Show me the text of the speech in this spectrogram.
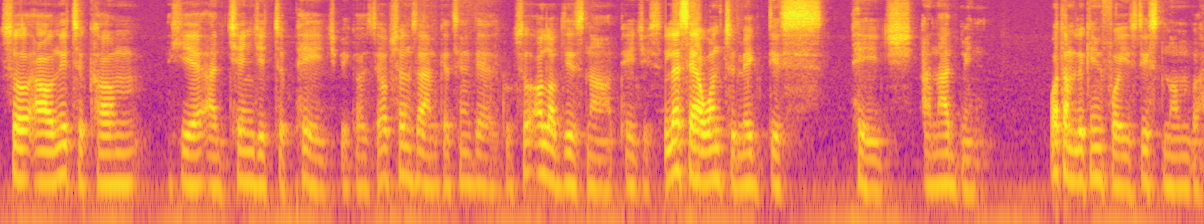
so I'll need to come here and change it to page because the options I'm getting there group. So all of these now are pages. Let's say I want to make this page an admin. What I'm looking for is this number.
